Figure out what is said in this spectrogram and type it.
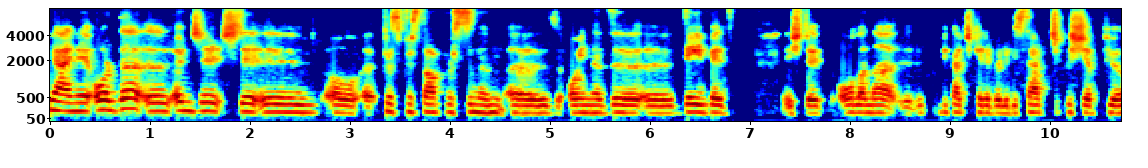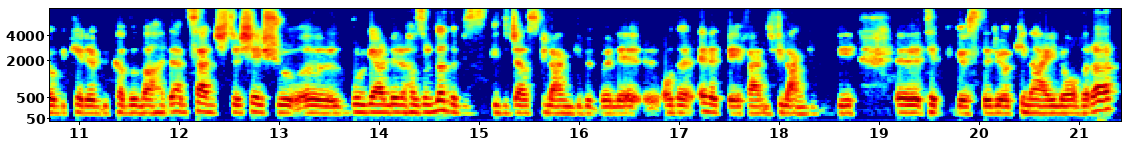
yani orada e, önce işte e, o Chris Christopherson'ın e, oynadığı e, David işte oğlana e, birkaç kere böyle bir sert çıkış yapıyor. Bir kere bir kadına hadi sen işte şey şu e, burgerleri hazırla da biz gideceğiz filan gibi böyle e, o da evet beyefendi filan gibi bir tepki gösteriyor kinayeli olarak.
